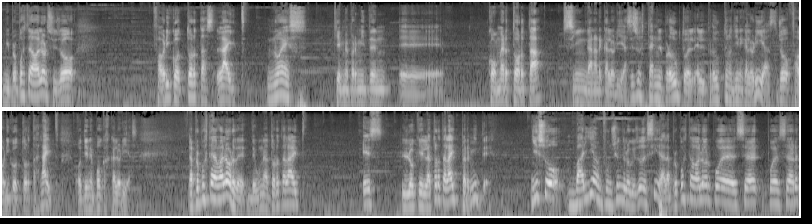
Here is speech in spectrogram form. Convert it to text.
Mi propuesta de valor, si yo fabrico tortas light, no es que me permiten eh, comer torta sin ganar calorías. Eso está en el producto. El, el, producto no tiene calorías. Yo fabrico tortas light o tiene pocas calorías. La propuesta de valor de, de una torta light es lo que la torta light permite. Y eso varía en función de lo que yo decida. La propuesta de valor puede ser, puede ser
